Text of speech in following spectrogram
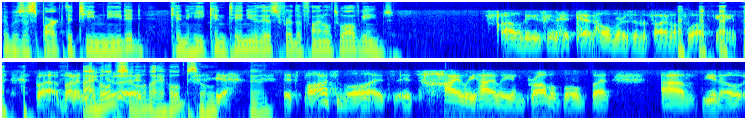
it was a spark the team needed. Can he continue this for the final 12 games? I don't think he's going to hit 10 homers in the final 12 games. But, but I, mean, I hope so. I hope so. Yeah, yeah, It's possible. It's, it's highly, highly improbable. But um, you know,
